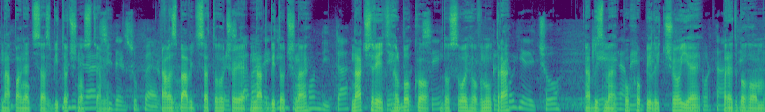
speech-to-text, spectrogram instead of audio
naplňať sa zbytočnosťami, ale zbaviť sa toho, čo je nadbytočné, načrieť hlboko do svojho vnútra, aby sme pochopili, čo je pred Bohom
